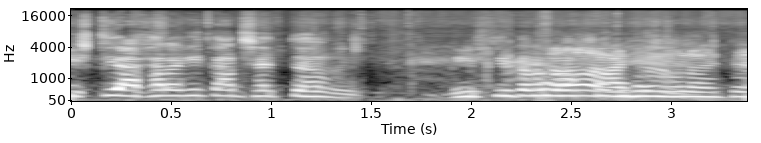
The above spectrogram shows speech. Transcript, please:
বৃষ্টি আসার আগে কাজ সারতে হবে। বৃষ্টি তো মনে হয় মনে হচ্ছে।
